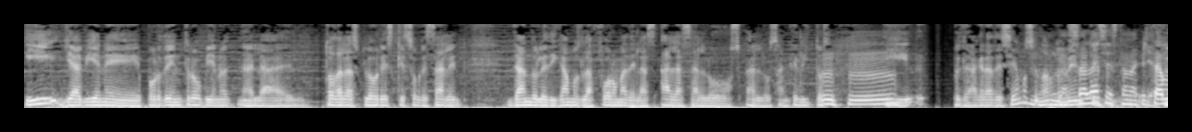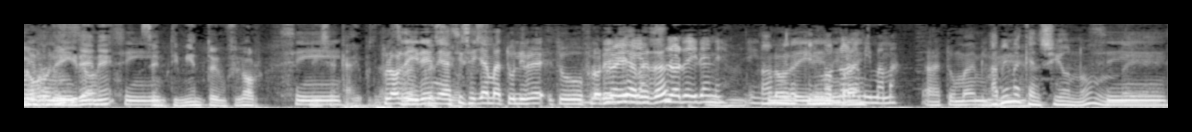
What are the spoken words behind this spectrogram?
y ya viene por dentro, viene la- todas las flores que sobresalen, dándole, digamos, la forma de las alas a los, a los angelitos. Y pues agradecemos No, enormemente. las alas están aquí. Está muy Flor de bonito, Irene, sí. sentimiento en flor. Sí, acá, pues, Flor de Irene, así preciosas. se llama tu libre, tu florería, ¿verdad? Flor de Irene. Eh, Ah, Flor de ¿quién Irene. no honor a mi mamá. A tu mami. Había una canción, ¿no? Sí. De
